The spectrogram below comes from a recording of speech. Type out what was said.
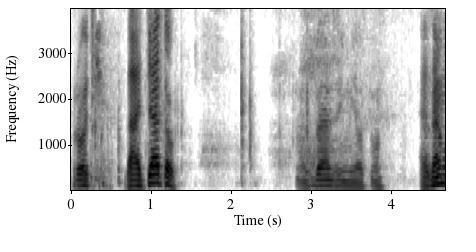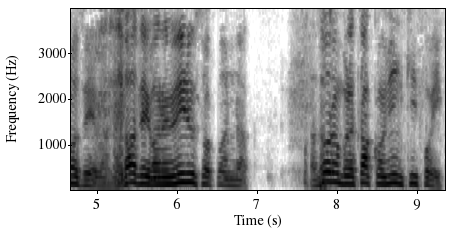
Roty, Látjátok? ez benzin miatt van. Ez nem azért van, ez azért van, hogy mínuszok vannak. Az orromból a takony mind kifolyik.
